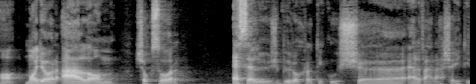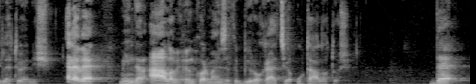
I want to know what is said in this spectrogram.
a magyar állam sokszor eszelős, bürokratikus elvárásait illetően is. Eleve minden állami önkormányzati bürokrácia utálatos. De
